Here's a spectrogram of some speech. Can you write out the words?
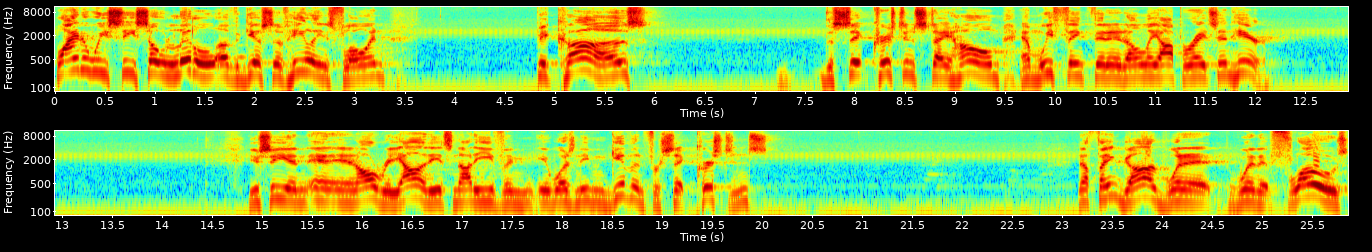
why do we see so little of the gifts of healings flowing? Because the sick Christians stay home, and we think that it only operates in here. You see, in, in all reality, it's not even, it wasn't even given for sick Christians. Now, thank God when it, when it flows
